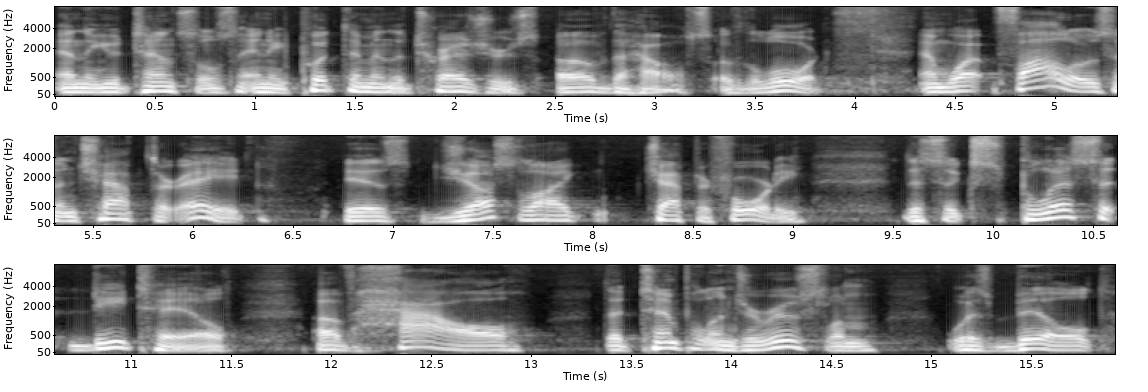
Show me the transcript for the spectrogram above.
and the utensils, and he put them in the treasures of the house of the Lord. And what follows in chapter 8 is just like chapter 40, this explicit detail of how the temple in Jerusalem was built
